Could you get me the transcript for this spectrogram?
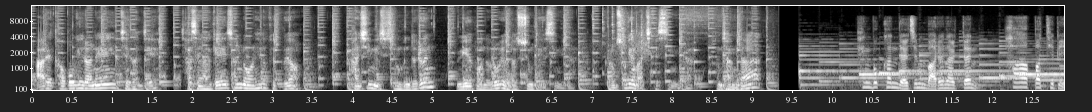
아래 더보기란에 제가 이제 자세하게 설명을 해놓겠고요. 관심 있으신 분들은 위에 번호로 연락 주시면 되겠습니다. 그럼 소개 마치겠습니다. 감사합니다. 행복한 내 집 마련할 땐 하아빠 TV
